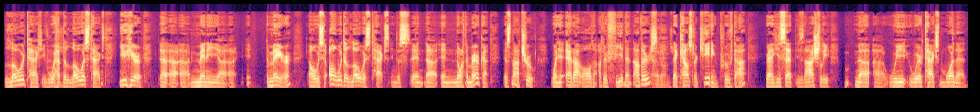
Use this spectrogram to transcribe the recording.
lower tax. If we have the lowest tax, you hear uh, uh, uh many. Uh, uh, the mayor always say, "Oh, we're the lowest tax in this in in North America." It's not true. When you add up all the other fees and others, like Councillor Keating proved that. Right? He said it's actually we we're taxed more than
